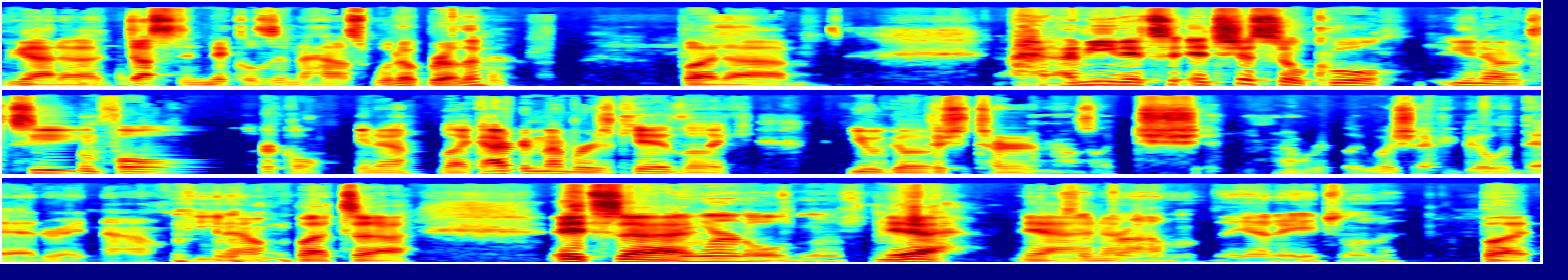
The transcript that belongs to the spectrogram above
We got uh Dustin Nichols in the house. What up, brother? But um I mean it's it's just so cool, you know, to see them full circle, you know. Like I remember as a kid, like you would go fish a tournament. I was like, shit, I really wish I could go with dad right now, you know. but uh it's uh weren't old enough. yeah, yeah, it's I know problem. They had an age limit. but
